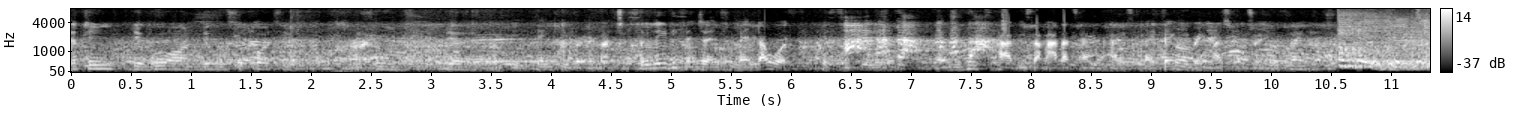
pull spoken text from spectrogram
the thing they go on, they will support you. yeah. Okay, thank you very much. So ladies and gentlemen, that was Kwesi and we hope to have you some other time in high school. Thank you very much for joining. Thank you.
